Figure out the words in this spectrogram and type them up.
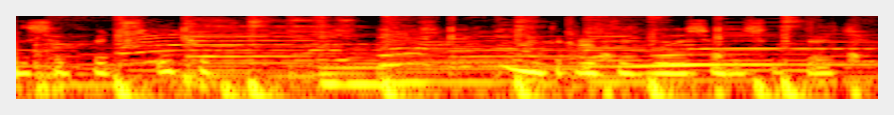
75 штучок. Ну, это якраз здесь было 75.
